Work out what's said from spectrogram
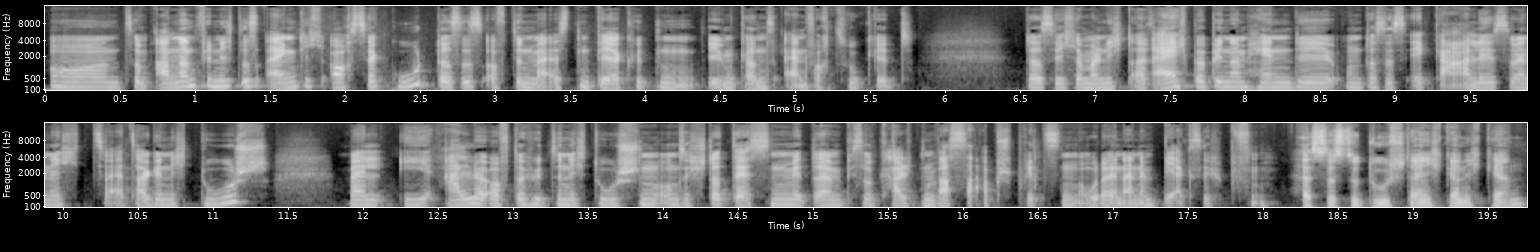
Und zum anderen finde ich das eigentlich auch sehr gut, dass es auf den meisten Berghütten eben ganz einfach zugeht. Dass ich einmal nicht erreichbar bin am Handy und dass es egal ist, wenn ich zwei Tage nicht dusche, weil eh alle auf der Hütte nicht duschen und sich stattdessen mit ein bisschen kaltem Wasser abspritzen oder in einen Bergsee hüpfen. Heißt das, du duschst eigentlich gar nicht gern?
